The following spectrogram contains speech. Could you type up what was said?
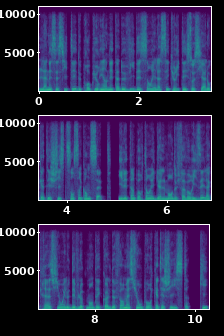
la nécessité de procurer un état de vie décent et la sécurité sociale aux catéchistes 157. Il est important également de favoriser la création et le développement d'écoles de formation pour catéchistes, qui,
